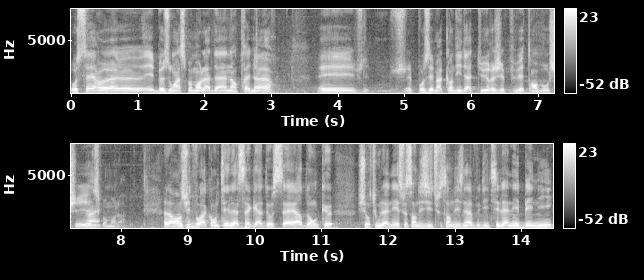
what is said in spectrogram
Auxerre euh, ait besoin à ce moment-là d'un entraîneur. Et j'ai posé ma candidature et j'ai pu être embauché à Ouais. ce moment-là. Alors ensuite, vous racontez la saga d'Auxerre, donc euh, surtout l'année 78-79. Vous dites c'est l'année bénie.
